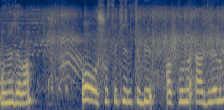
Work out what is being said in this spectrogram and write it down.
Oyuna devam. Oo şu 8 bitir bir aklını erdirelim.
